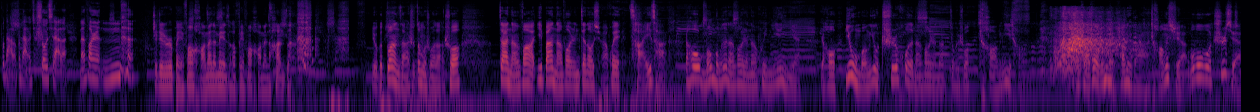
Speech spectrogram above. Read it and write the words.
不打了，不打了，就收起来了。南方人，嗯，这就是北方豪迈的妹子和北方豪迈的汉子。有个段子啊是这么说的：说在南方啊，一般南方人见到雪会踩一踩，然后萌萌的南方人呢会捏一捏，然后又萌又吃货的南方人呢就会说尝一尝。但是啊，在我们北方那边啊，尝雪不不不吃雪。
